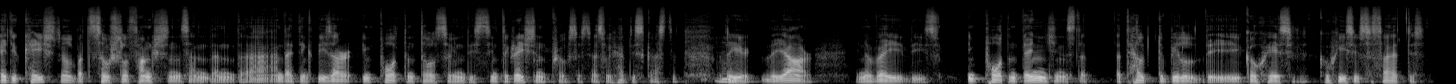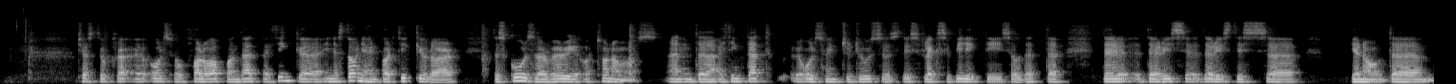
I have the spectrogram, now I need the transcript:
educational but social functions, and and uh, and I think these are important also in this integration process, as we have discussed. It. Mm. They they are in a way these important engines that that help to build the cohesive cohesive societies just to uh, also follow up on that, I think uh, in Estonia in particular, the schools are very autonomous, and uh, I think that also introduces this flexibility, so that uh, there there is uh, there is this, uh, you know, the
